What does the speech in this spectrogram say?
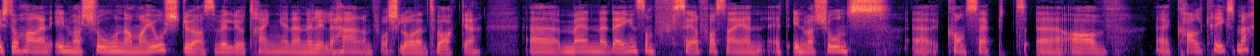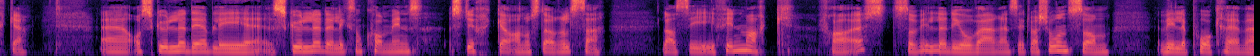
hvis du har en invasjon av Majorstua, så vil du jo trenge denne lille hæren for å slå den tilbake. Eh, men det er ingen som ser for seg en, et invasjonskonsept eh, av kaldkrigsmerket. Og skulle det bli Skulle det liksom komme inn styrker av noe størrelse, la oss si i Finnmark fra øst, så ville det jo være en situasjon som ville påkreve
